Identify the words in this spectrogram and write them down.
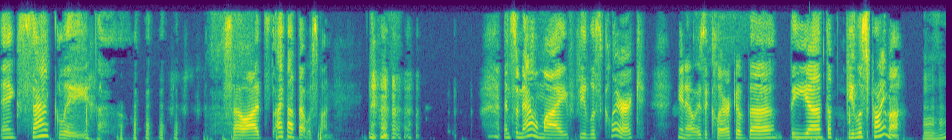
Exactly. so I, I thought that was fun. and so now my Felis cleric, you know, is a cleric of the the uh, the Felis Prima. Mm-hmm.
